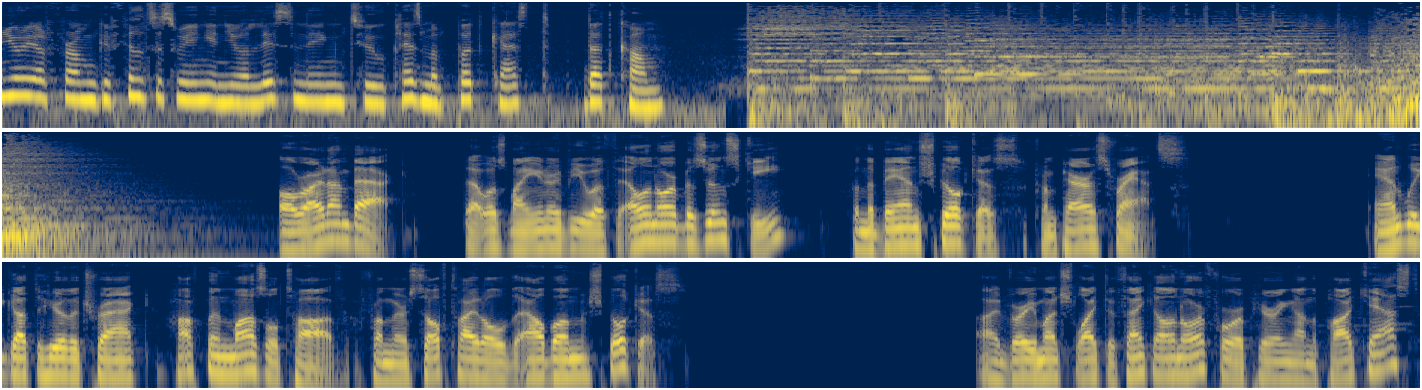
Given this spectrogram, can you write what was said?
Muriel from Gefilte Swing, and you're listening to klezmerpodcast.com. All right, I'm back. That was my interview with Eleanor Biezunski from the band Spilkes from Paris, France. And we got to hear the track Hoffman Mazel Tov from their self titled album Spilkes. I'd very much like to thank Eleanor for appearing on the podcast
